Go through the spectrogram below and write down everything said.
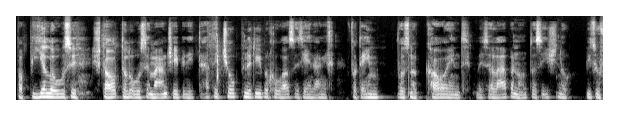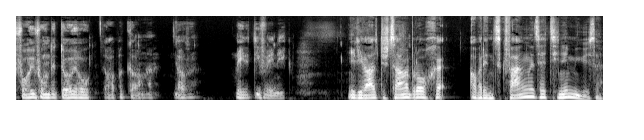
papierlose, staatenlose Menschen eben auch den Job nicht bekommen. Also sie haben eigentlich von dem, was sie noch hatten, müssen leben und das ist noch bis auf 500 Euro runtergegangen. Also relativ wenig. Ihre Welt ist zusammengebrochen, aber ins Gefängnis hat sie nicht müssen?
